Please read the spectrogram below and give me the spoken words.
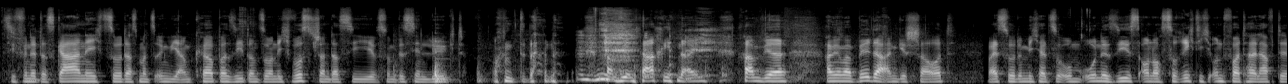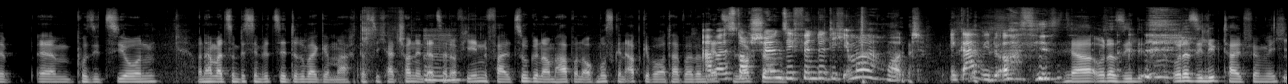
sie findet das gar nicht so, dass man es irgendwie am Körper sieht und so. Und ich wusste schon, dass sie so ein bisschen lügt. Und dann haben wir im Nachhinein haben wir, haben wir mal Bilder angeschaut. Weißt du, wo du mich halt so um ohne siehst, auch noch so richtig unvorteilhafte ähm, Position und haben halt so ein bisschen Witze drüber gemacht, dass ich halt schon in der mhm. Zeit auf jeden Fall zugenommen habe und auch Muskeln abgebaut habe. Aber ist doch Lockdown schön, sie findet dich immer hot. Egal wie du aussiehst. Ja, oder sie, oder sie lügt halt für mich.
